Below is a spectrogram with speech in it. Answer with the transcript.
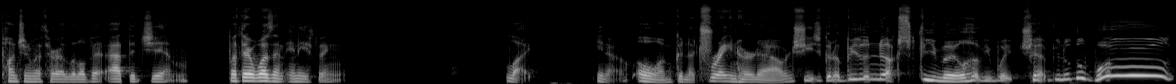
punching with her a little bit at the gym. But there wasn't anything like, you know, oh, I'm going to train her now and she's going to be the next female heavyweight champion of the world.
